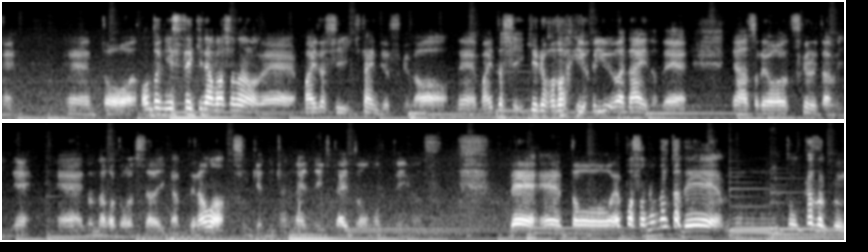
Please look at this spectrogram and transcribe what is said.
ね。えっ、ー、と、本当に素敵な場所なので、毎年行きたいんですけど、ね、毎年行けるほど余裕はないので、いやそれを作るためにね、えー、どんなことをしたらいいかっていうのも真剣に考えていきたいと思っています。で、えっ、ー、と、やっぱその中で、うんと家族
